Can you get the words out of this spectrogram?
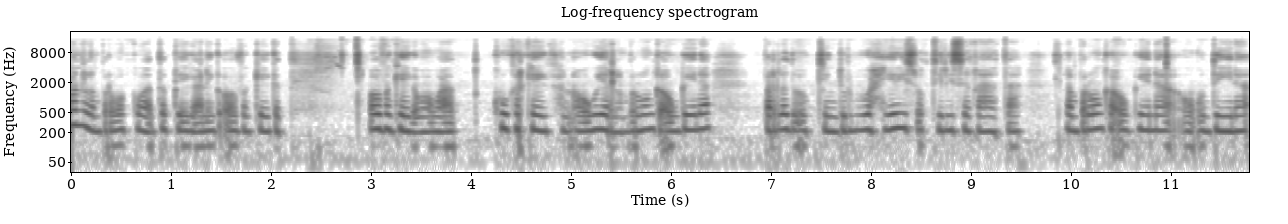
one lambar oneka waa dabkayga aniga ovenkeyga waa kuukarkeyga kan ugu yar. Lambar oneka u geynaa baradhada ogtiin durbi wax yariis waqti yariisa qaadataa. Lambar oneka u geynaa oo u daynaa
